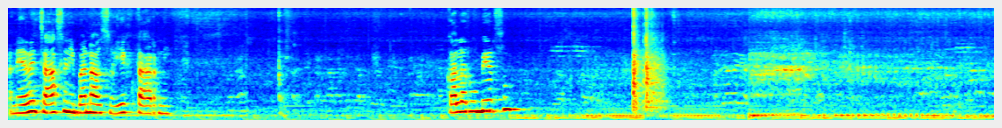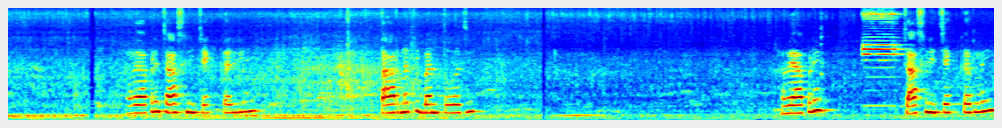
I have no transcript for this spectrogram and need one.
અને હવે ચાસણી બનાવશું એક તારની. કલર ઉમેરશું. હવે આપણે ચાસણી ચેક કરી લઈએ. તાર નથી બનતો હજી. હવે આપણે ચાસણી ચેક કરી લઈએ.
